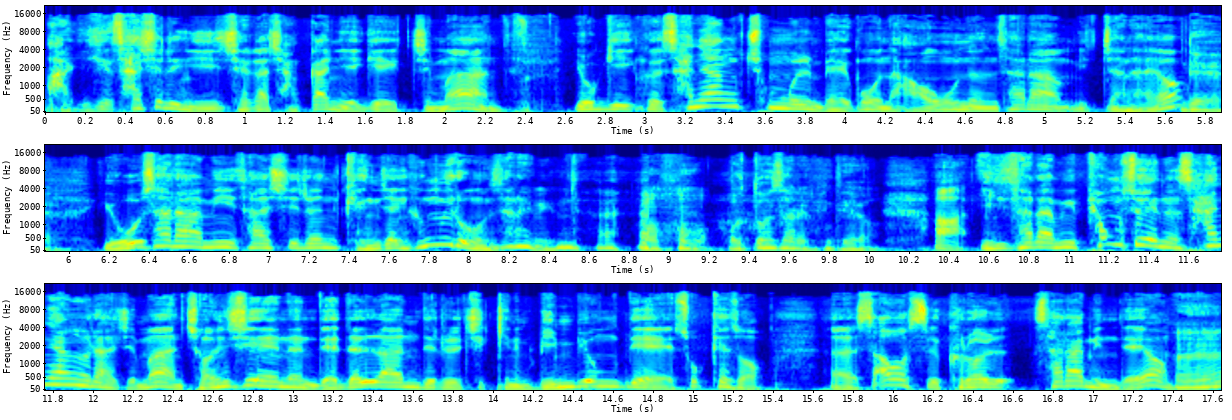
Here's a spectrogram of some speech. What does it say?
아 이게 사실은 이 제가 잠깐 얘기했지만 여기 그 사냥총을 메고 나오는 사람 있잖아요. 네. 요 사람이 사실은 굉장히 흥미로운 사람입니다. 어, 어떤 사람인데요? 아, 이 사람이 평소에는 사냥을 하지만 전시에는 네덜란드를 지키는 민병대에 속해서 어, 싸웠을 그럴 사람인데요. 에?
